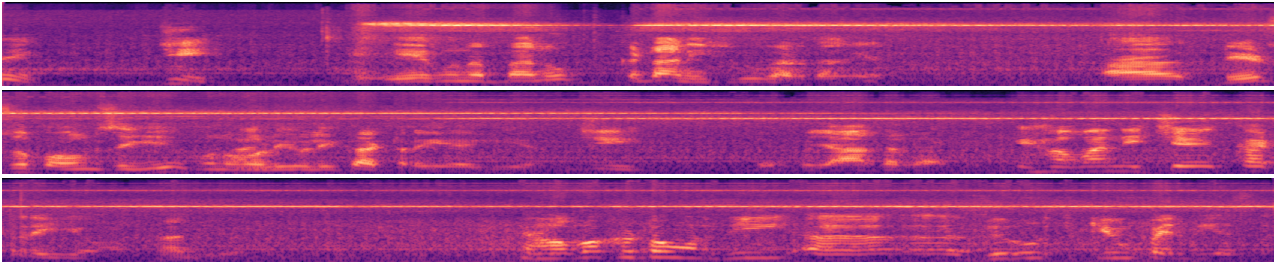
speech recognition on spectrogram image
ਠੀਕ ਹੈ ਜੀ? ਜੀ। ਇਹ ਹੁਣ ਆਪਾਂ ਨੂੰ ਘਟਾਣੀ ਸ਼ੁਰੂ ਕਰ ਦਾਂਗੇ। ਆ 150 ਪਾਉਂਡ ਸੀਗੀ ਹੁਣ ਹੌਲੀ ਹੌਲੀ ਘਟ ਰਹੀ ਹੈਗੀ ਹੈ ਜੀ। ਤੇ 50 ਤੱਕ ਆ ਗਈ। ਕਿ ਹਵਾ ਨੀਚੇ ਘਟ ਰਹੀ ਹੈ ਹਾਂਜੀ। ਤੇ ਹਵਾ ਘਟਾਉਣ ਦੀ ਜ਼ਰੂਰਤ ਕਿਉਂ ਪੈਂਦੀ ਹੈ ਸਰ?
